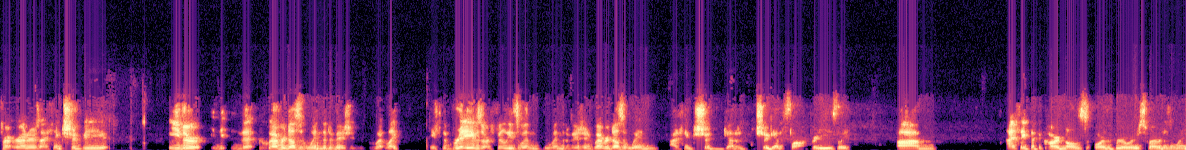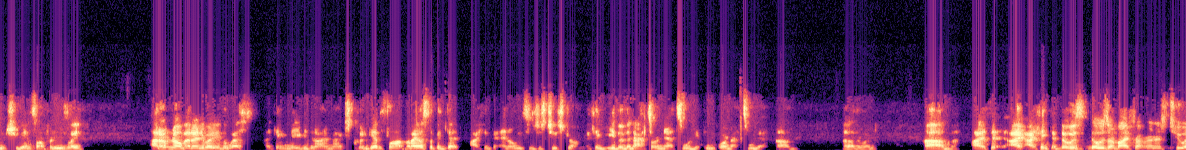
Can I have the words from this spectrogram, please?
front runners. I think should be either the, whoever doesn't win the division. Like if the Braves or Phillies win win the division, whoever doesn't win, I think should get a should get a slot pretty easily. Um, I think that the Cardinals or the Brewers, whoever doesn't win, should get a slot pretty easily. I don't know about anybody in the West. I think maybe the IMAX could get a slot, but I also think that I think the NL East is just too strong. I think either the Nats or Nets will get or Mets will get um, another one. Um, I, th- I I think that those those are my front runners. Two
